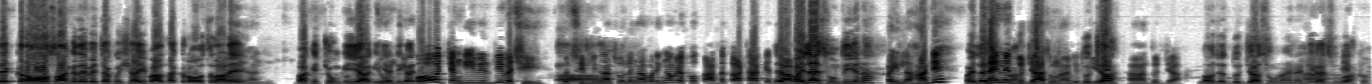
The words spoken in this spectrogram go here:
ਤੇ ਕ੍ਰੋਸ ਅੰਗ ਦੇ ਵਿੱਚ ਆ ਕੋਈ ਸ਼ਾਹੀਵਾਲ ਦਾ ਕ੍ਰੋਸ ਲਾ ਲੇ। ਹਾਂਜੀ, ਹਾਂਜੀ। ਬਾਕੀ ਝੁੰਗੀ ਆ ਗਈ ਹੈ ਠੀਕ ਆ ਜੀ ਬਹੁਤ ਚੰਗੀ ਵੀਰ ਜੀ ਵੱਛੀ ਹਾਂ। ਸੀਲੀਆਂ ਬੜੀਆਂ ਵੇਖੋ ਕੱਦ ਕਾਠਾ ਇਹ ਕਿੱਦਾਂ ਵਾ। ਪਹਿਲਾਂ ਹੀ ਸੁੰਦੀ ਹੈ ਨਾ ਪਹਿਲਾਂ ਹਾਂਜੀ ਹੀ ਨਹੀਂ ਨਹੀਂ। ਦੂਜਾ ਸੂਣਾ ਵੀਰ ਜੀ ਦੂਜਾ? ਇਹ। ਹਾਂ ਦੂਜਾ ਲਓ ਜੀ ਦੂਜਾ ਸੂਣਾ ਇਹਨੇ ਠੀਕ ਆ ਹਾਂ, ਸੂਆ ਵੇਖੋ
